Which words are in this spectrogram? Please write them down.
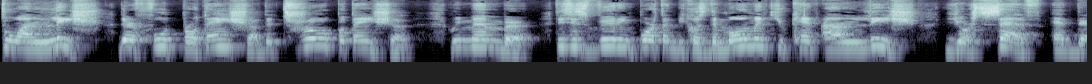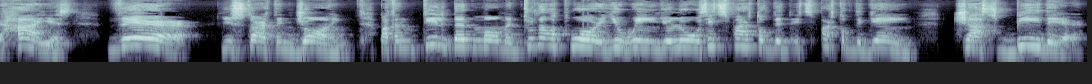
to unleash their full potential, the true potential. Remember, this is very important because the moment you can unleash yourself at the highest, there you start enjoying. But until that moment, do not worry, you win, you lose. It's part of the, it's part of the game. Just be there.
